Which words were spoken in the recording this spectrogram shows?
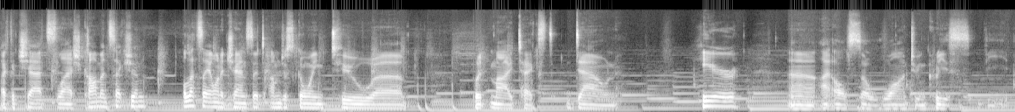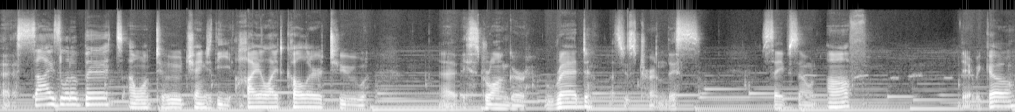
like the chat slash comment section. But let's say I want to chance it, I'm just going to uh, put my text down here. Uh, I also want to increase the uh, size a little bit. I want to change the highlight color to uh, a stronger red. Let's just turn this safe zone off. There we go.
